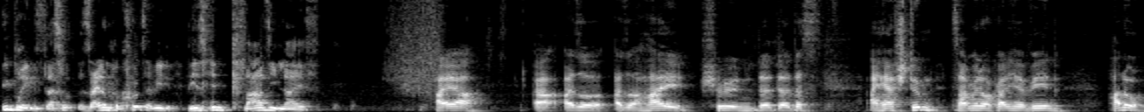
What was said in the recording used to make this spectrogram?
Übrigens, das sei noch mal kurz erwähnt, wir sind quasi live. Ah ja. also, also hi, schön. Da, da, das, ah ja, stimmt. Das haben wir noch gar nicht erwähnt. Hallo,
